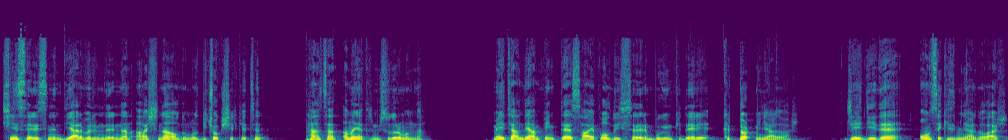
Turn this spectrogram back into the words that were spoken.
Çin serisinin diğer bölümlerinden aşina olduğumuz birçok şirketin Tencent ana yatırımcısı durumunda. Meituan Dianping'de sahip olduğu hisselerin bugünkü değeri 44 milyar dolar. JD'de 18 milyar dolar,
